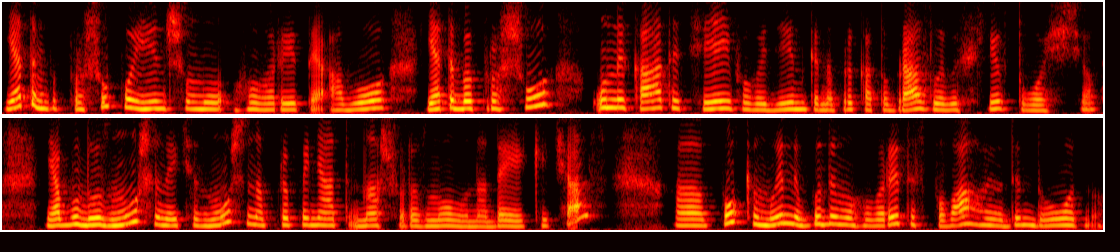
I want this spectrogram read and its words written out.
Я тебе прошу по-іншому говорити, або я тебе прошу уникати цієї поведінки, наприклад, образливих слів тощо. Я буду змушений чи змушена припиняти нашу розмову на деякий час, поки ми не будемо говорити з повагою один до одного.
